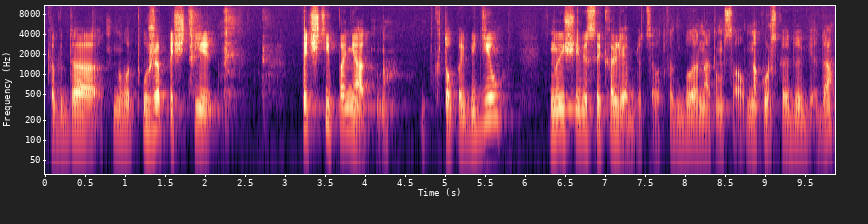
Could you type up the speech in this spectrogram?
когда ну, вот, уже почти, почти понятно, кто победил, но еще весы колеблются, вот как было на этом самом, на Курской дуге. Да?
